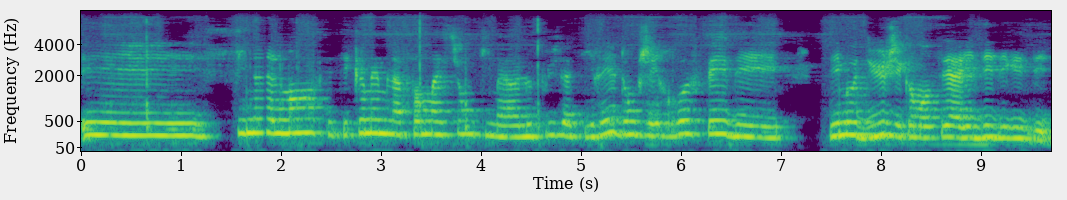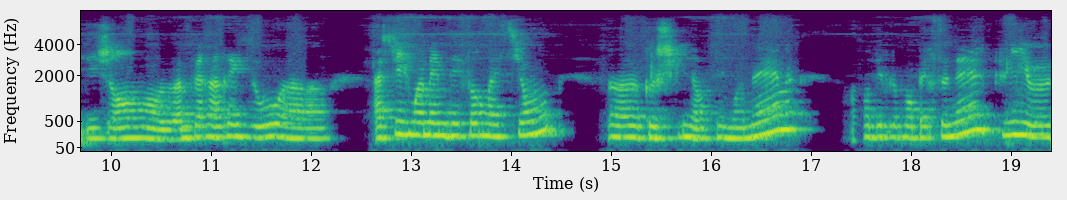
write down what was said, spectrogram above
Et finalement, c'était quand même la formation qui m'a le plus attirée. Donc, j'ai refait des, des modules. J'ai commencé à aider des, des, gens, euh, à me faire un réseau, à, à suivre moi-même des formations euh, que je finançais moi-même en développement personnel, puis euh,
